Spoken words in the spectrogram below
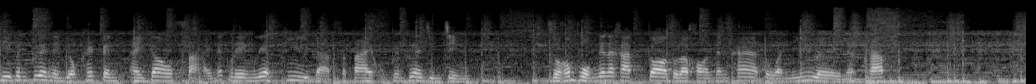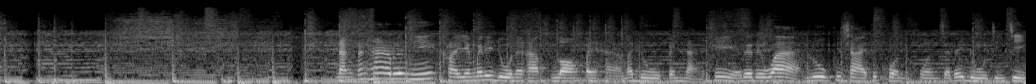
ที่เพื่อนๆเนี่ยยกให้เป็นไอดอลสายนักเลงเรียกพี่แบบสไตล์ของเพื่อนๆจริง ๆ ส่วนของผมเนี่ยนะครับก็ตัวละครทั้ง 5 ตัวนี้เลยนะครับ หนังทั้ง 5 เรื่องนี้ใครยังไม่ได้ดูนะครับ ลองไปหามาดูเป็นหนังที่เรียกได้ว่าลูกผู้ชายทุกคนควรจะได้ดูจริง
